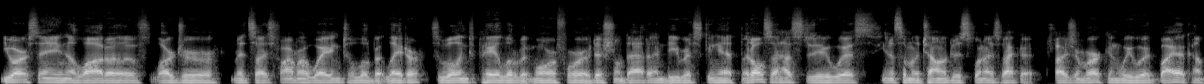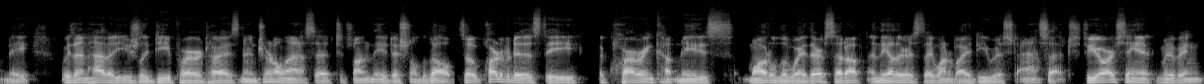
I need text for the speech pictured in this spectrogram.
you are seeing a lot of larger mid-sized pharma waiting till a little bit later. So willing to pay a little bit more for additional data and de-risking it. It also has to do with, you know, some of the challenges when I was back at Pfizer Merck and we would buy a company. We then had to usually deprioritize an internal asset to fund the additional development. So part of it is the acquiring companies model the way they're set up. And the other is they want to buy a de-risked asset. So you are seeing it moving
